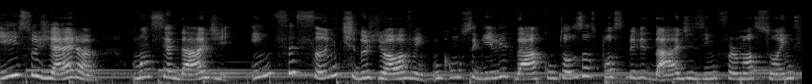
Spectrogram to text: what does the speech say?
Isso gera uma ansiedade incessante do jovem em conseguir lidar com todas as possibilidades e informações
